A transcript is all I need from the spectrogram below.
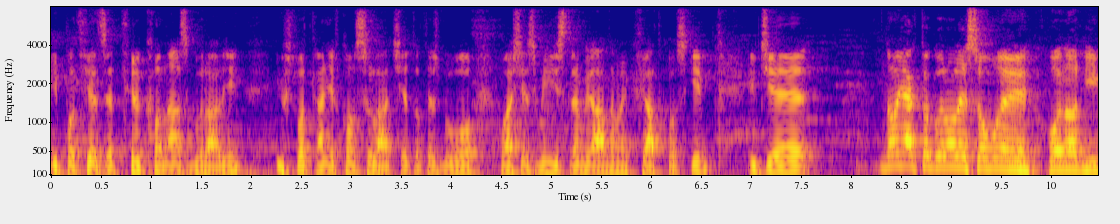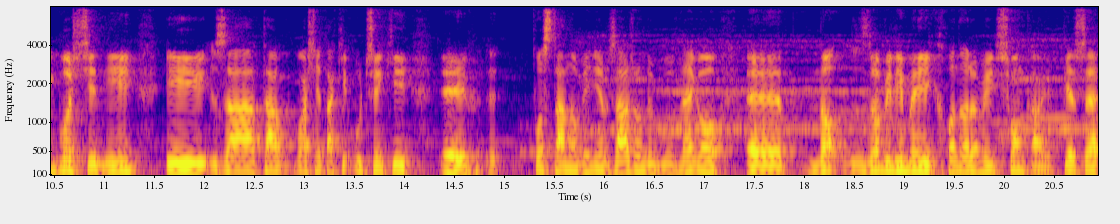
i potwierdzę tylko nas górali i spotkanie w konsulacie, to też było właśnie z ministrem Adamem Kwiatkowskim, gdzie no jak to górale są e, honorni i gościnni i za ta, właśnie takie uczynki e, postanowieniem zarządu głównego e, no, zrobili my ich honorowymi członkami. Pierwsze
